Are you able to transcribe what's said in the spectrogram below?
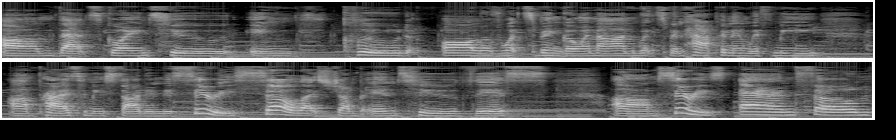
um, that's going to include all of what's been going on, what's been happening with me um, prior to me starting this series. So let's jump into this um, series. And so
